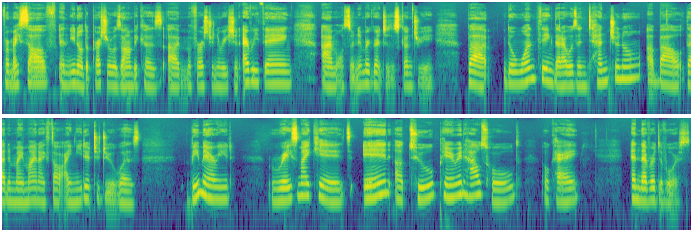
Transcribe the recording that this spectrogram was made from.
for myself. And, you know, the pressure was on because I'm a first generation everything. I'm also an immigrant to this country. But the one thing that I was intentional about that in my mind I thought I needed to do was be married, raise my kids in a two parent household, okay? And never divorce.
